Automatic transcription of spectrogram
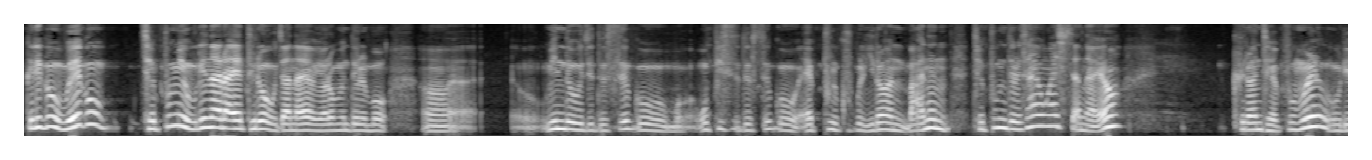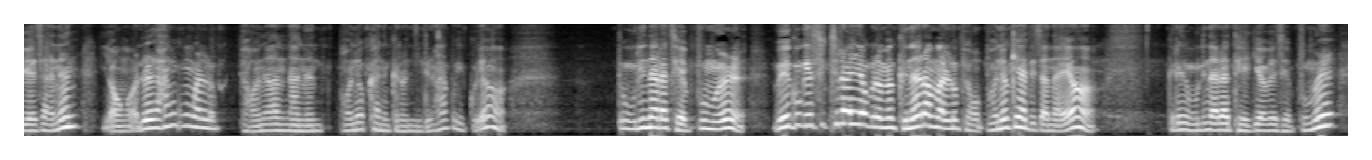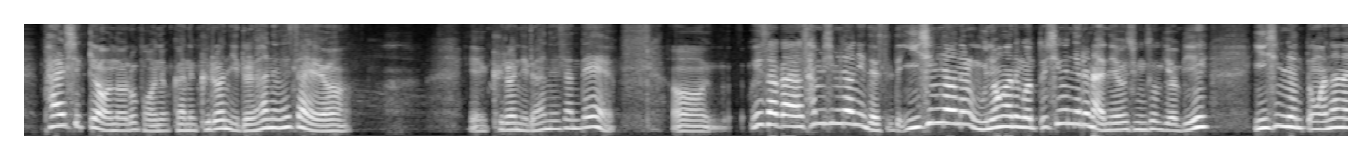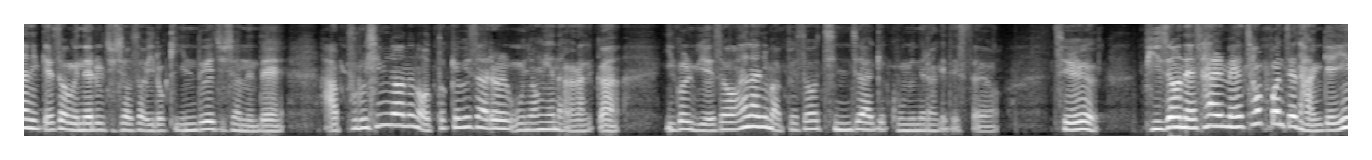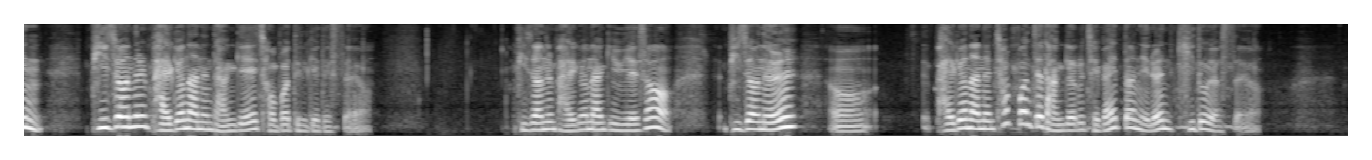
그리고 외국 제품이 우리나라에 들어오잖아요. 여러분들 뭐 어, 윈도우즈도 쓰고 뭐 오피스도 쓰고 애플, 구글 이런 많은 제품들 사용하시잖아요. 그런 제품을 우리 회사는 영어를 한국말로 변환하는 번역하는 그런 일을 하고 있고요. 또 우리나라 제품을 외국에 수출하려 그러면 그 나라 말로 번역해야 되잖아요. 그래서 우리나라 대기업의 제품을 80개 언어로 번역하는 그런 일을 하는 회사예요. 예, 그런 일을 하는 회사인데, 어, 회사가 30년이 됐을 때 20년을 운영하는 것도 쉬운 일은 아니에요. 중소기업이 20년 동안 하나님께서 은혜를 주셔서 이렇게 인도해 주셨는데 앞으로 10년은 어떻게 회사를 운영해 나갈까? 이걸 위해서 하나님 앞에서 진지하게 고민을 하게 됐어요. 즉 비전의 삶의 첫 번째 단계인 비전을 발견하는 단계에 접어들게 됐어요. 비전을 발견하기 위해서 비전을 어, 발견하는 첫 번째 단계로 제가 했던 일은 기도였어요.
